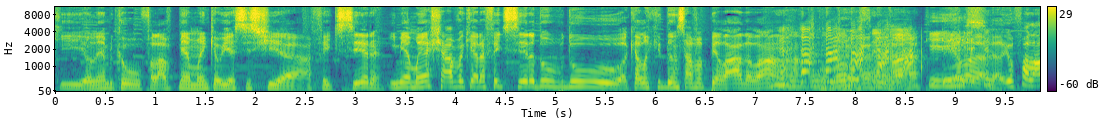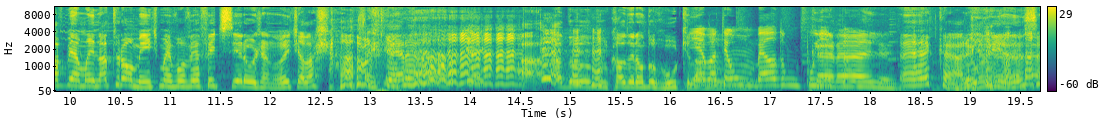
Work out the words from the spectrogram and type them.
Que eu lembro que eu falava pra minha mãe que eu ia assistir a, a feiticeira. E minha mãe achava que era a feiticeira do. do aquela que dançava pelada lá. Que E isso? ela- eu falava pra minha mãe naturalmente, mas vou ver a feiticeira hoje à noite. Ela achava que era a, a do, do caldeirão do Hulk lá. Ia do- bater um do- belo de um punhetão. Caralho. É, cara, eu criança,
